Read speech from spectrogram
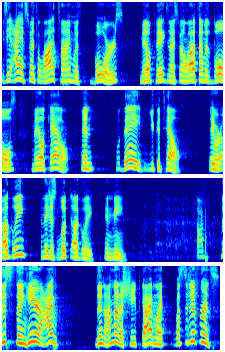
You see, I had spent a lot of time with boars, male pigs, and I spent a lot of time with bulls, male cattle. And they, you could tell, they were ugly and they just looked ugly and mean. Uh, this thing here, I've, then I'm not a sheep guy. I'm like, what's the difference?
